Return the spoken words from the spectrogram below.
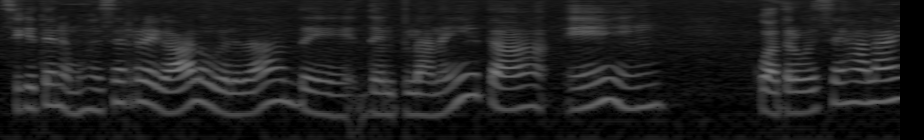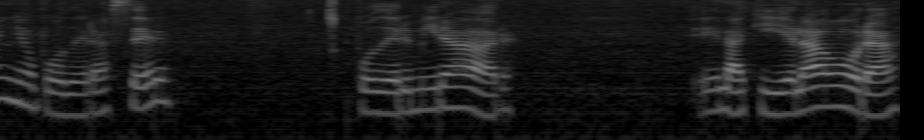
Así que tenemos ese regalo, ¿verdad? De, del planeta en cuatro veces al año poder hacer poder mirar el aquí y el ahora,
